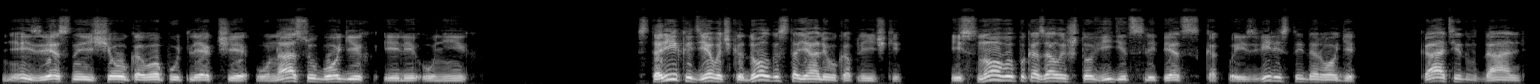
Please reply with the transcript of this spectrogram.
«Неизвестно еще, у кого путь легче, у нас, убогих, или у них». Старик и девочка долго стояли у каплички, и снова показалось, что видит слепец, как по извилистой дороге катит вдаль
